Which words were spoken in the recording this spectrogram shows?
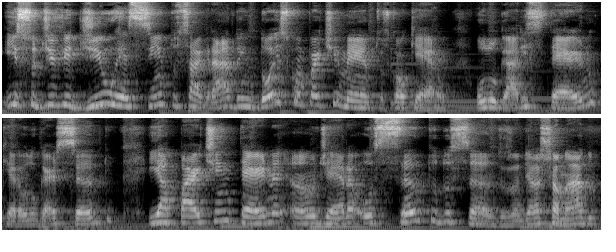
Isso dividiu o recinto sagrado em dois compartimentos, qual que eram? O lugar externo, que era o lugar santo, e a parte interna, onde era o santo dos santos, onde era chamado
